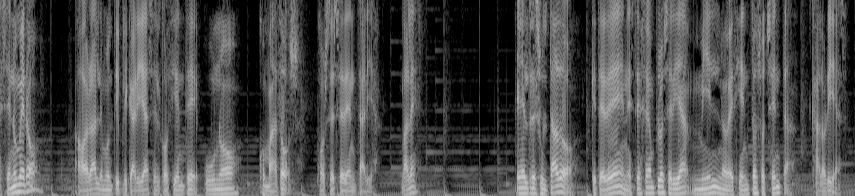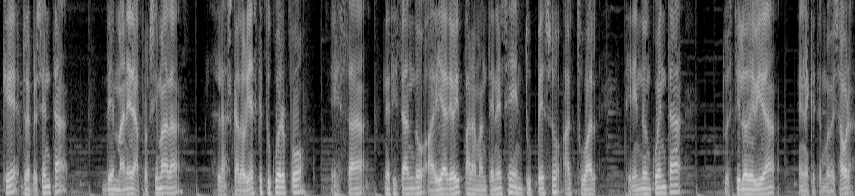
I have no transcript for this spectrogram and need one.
ese número ahora le multiplicarías el cociente 1,2 por ser sedentaria, ¿vale? El resultado que te dé en este ejemplo sería 1980 calorías, que representa de manera aproximada las calorías que tu cuerpo está necesitando a día de hoy para mantenerse en tu peso actual, teniendo en cuenta tu estilo de vida en el que te mueves ahora.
